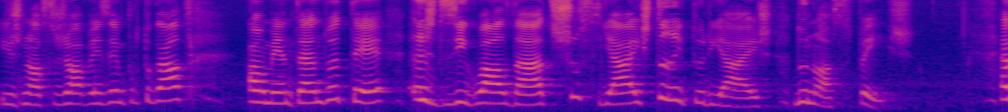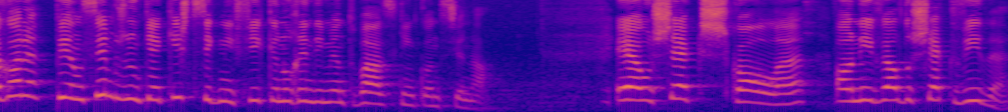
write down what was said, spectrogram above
e os nossos jovens em Portugal, aumentando até as desigualdades sociais, territoriais do nosso país. Agora, pensemos no que é que isto significa no rendimento básico incondicional. É o cheque escola ao nível do cheque vida.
